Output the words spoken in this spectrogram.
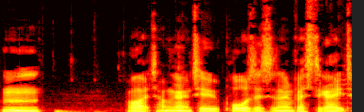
Hmm. Right, I'm going to pause this and investigate.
